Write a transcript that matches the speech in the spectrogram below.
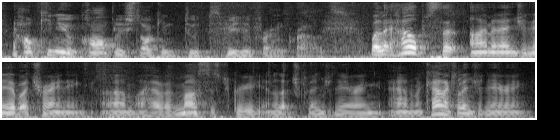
how can you accomplish talking to three different crowds? Well, it helps that I'm an engineer by training. Um, I have a master's degree in electrical engineering and mechanical engineering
